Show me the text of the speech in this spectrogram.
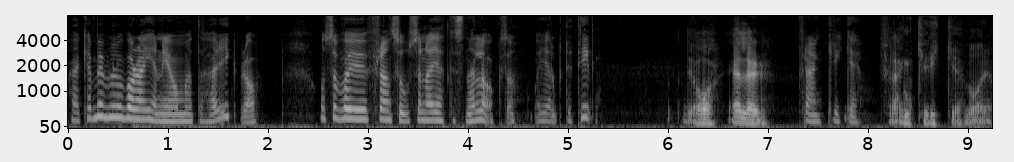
Här kan vi väl vara eniga om att det här gick bra. Och så var ju fransoserna jättesnälla också och hjälpte till. Ja, eller Frankrike. Frankrike var det.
